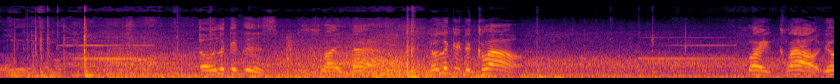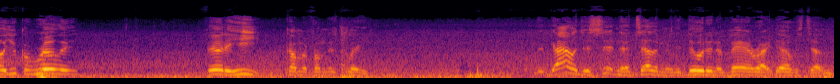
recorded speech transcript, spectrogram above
Oh, yeah. Some more people. Oh, look at this. It's like that. Yo, look at the cloud. It's like cloud. Yo, you can really feel the heat coming from this place. The guy was just sitting there telling me, the dude in the van right there was telling me.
